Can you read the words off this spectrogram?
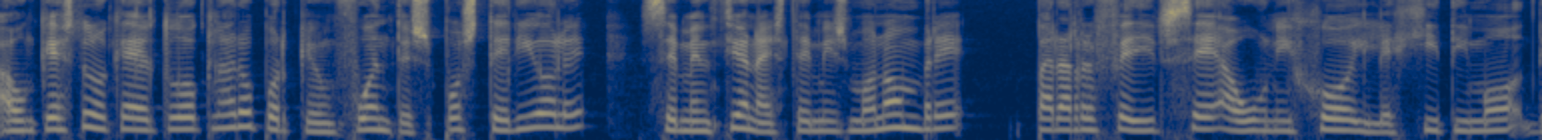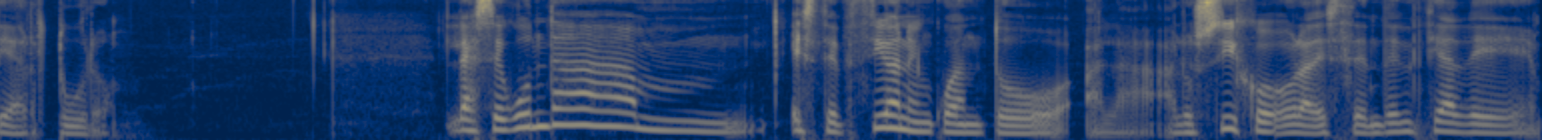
aunque esto no queda del todo claro porque en fuentes posteriores se menciona este mismo nombre para referirse a un hijo ilegítimo de Arturo. La segunda mm, excepción en cuanto a, los hijos o la descendencia de,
